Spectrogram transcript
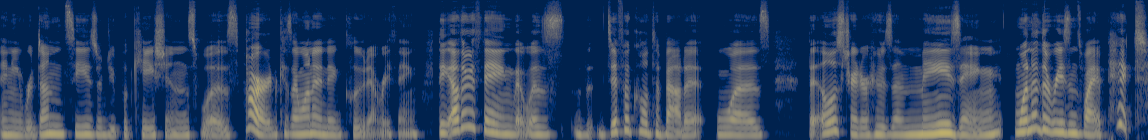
any redundancies or duplications was hard because I wanted to include everything. The other thing that was difficult about it was the illustrator who's amazing. One of the reasons why I picked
